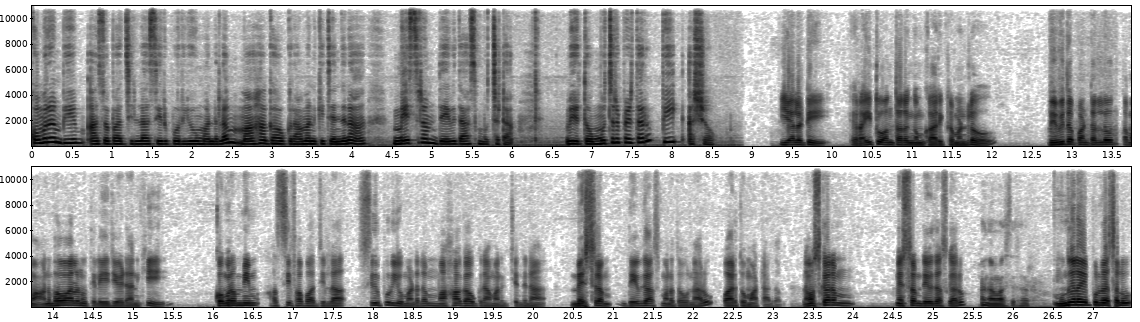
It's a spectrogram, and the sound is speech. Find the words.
కొమరం భీం ఆసిఫాబాద్ జిల్లా సిరిపూర్ యు మండలం మాహాగావ్ గ్రామానికి చెందిన మేస్రం దేవిదాస్ ముచ్చట. వీరితో ముచ్చట పెడతారు పి అశోక్. ఇయాలటి రైతు అంతరంగం కార్యక్రమంలో వివిధ పంటల్లో తమ అనుభవాలను తెలియజేయడానికి కొమరంభీం ఆసిఫాబాద్ జిల్లా సిర్పూరియు మండలం మహాగావ్ గ్రామానికి చెందిన మెస్రం దేవిదాస్ మనతో ఉన్నారు. వారితో మాట్లాడదాం. నమస్కారం మెస్రం దేవిదాస్ గారు. నమస్తే సార్. ముందుగా ఇప్పుడు అసలు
